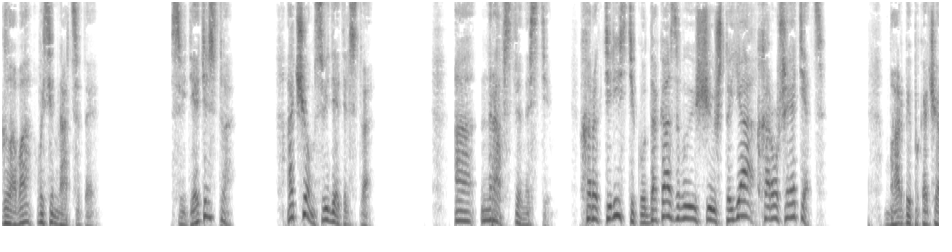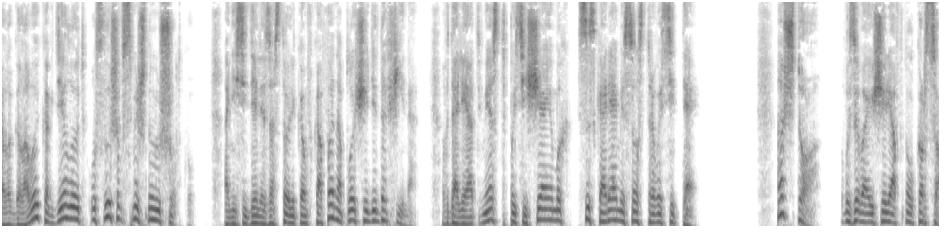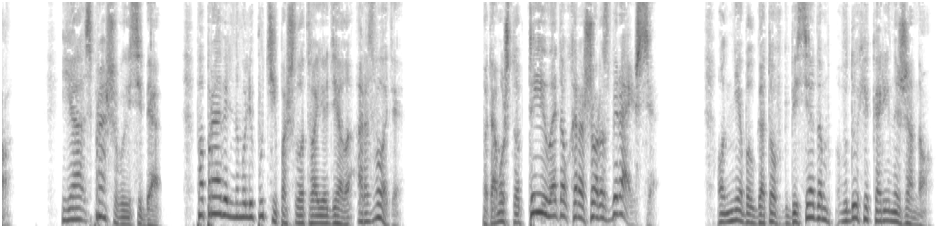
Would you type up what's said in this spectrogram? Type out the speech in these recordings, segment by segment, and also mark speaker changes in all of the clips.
Speaker 1: Глава 18. Свидетельство? О чем свидетельство? О нравственности. Характеристику, доказывающую, что я хороший отец. Барби покачала головой, как делают, услышав смешную шутку. Они сидели за столиком в кафе на площади Дофина, вдали от мест, посещаемых с искорями с острова Сите. «А что?» — вызывающе рявкнул Корсо. «Я спрашиваю себя, по правильному ли пути пошло твое дело о разводе?» «Потому что ты в этом хорошо разбираешься». Он не был готов к беседам в духе Карины Жано.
